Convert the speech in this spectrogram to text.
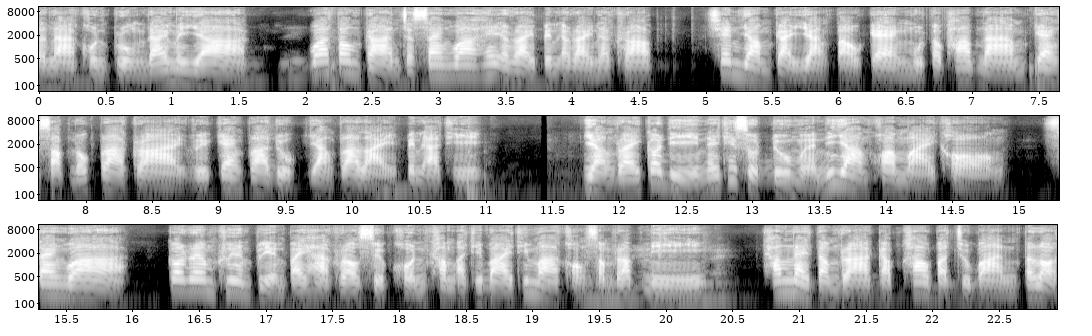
ตนาคนปรุงได้ไม่ยาก ว่าต้องการจะแซงว่าให้อะไรเป็นอะไรนะครับ เช่นยำไก่อย่างเต่าแกงหมูตะภาพน้ำแกงสับนกปลากราย หรือแกงปลาดุกอย่างปลาไหลเป็นอาทิอย่างไรก็ดีในที่สุดดูเหมือนนิยามความหมายของ แซงว่า ก็เริ่มเคลื่อนเปลี่ยนไปหากเราสืบค้นคำอธิบายที่มาของสำรับนี้ ทั้งในตำรากับข้าวปัจจุบันตลอด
